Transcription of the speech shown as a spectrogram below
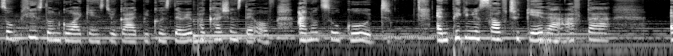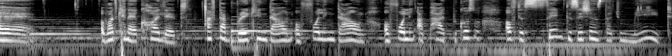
So please don't go against your God because the repercussions thereof are not so good. And picking yourself together after, uh, what can I call it? After breaking down or falling down or falling apart because of the same decisions that you made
